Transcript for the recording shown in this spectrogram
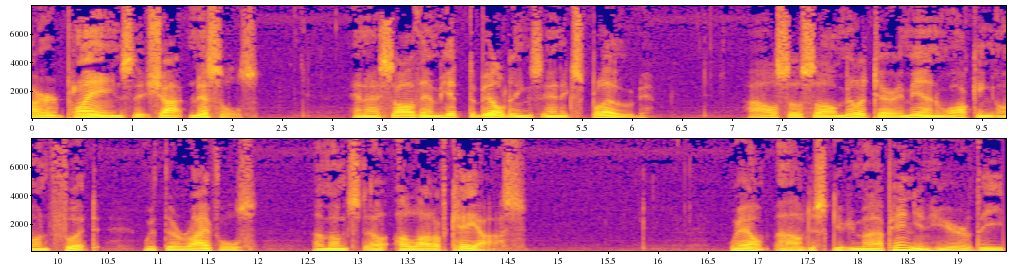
I heard planes that shot missiles, and I saw them hit the buildings and explode. I also saw military men walking on foot with their rifles amongst a, a, lot of chaos. Well, I'll just give you my opinion here. The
